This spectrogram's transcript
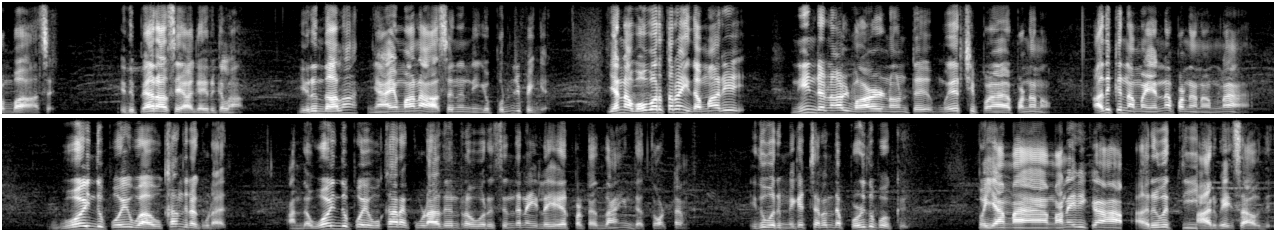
ரொம்ப ஆசை. இது பேராசையாக இருக்கலாம். இருந்தாலும் நியாயமான ஆசைன்னு நீங்கள் புரிஞ்சுப்பீங்க. ஏன்னா ஒவ்வொருத்தரும் இதை மாதிரி நீண்ட நாள் வாழணுன்ட்டு முயற்சி ப பண்ணணும். அதுக்கு நம்ம என்ன பண்ணணும்னா ஓய்ந்து போய் உ- உட்காந்துடக்கூடாது அந்த ஓய்ந்து போய் உட்காரக்கூடாதுன்ற ஒரு சிந்தனையில் ஏற்பட்டது தான் இந்த தோட்டம். இது ஒரு மிகச்சிறந்த பொழுதுபோக்கு. இப்போ என் ம மனைவிக்கும் அறுபத்தி ஆறு வயசு ஆகுது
